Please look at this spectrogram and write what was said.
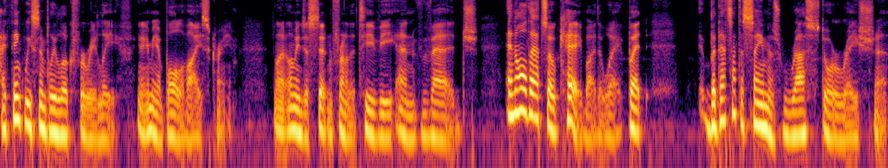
I think we simply look for relief. You know, give me a bowl of ice cream. Let, let me just sit in front of the TV and veg. And all that's okay, by the way. But but that's not the same as restoration.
